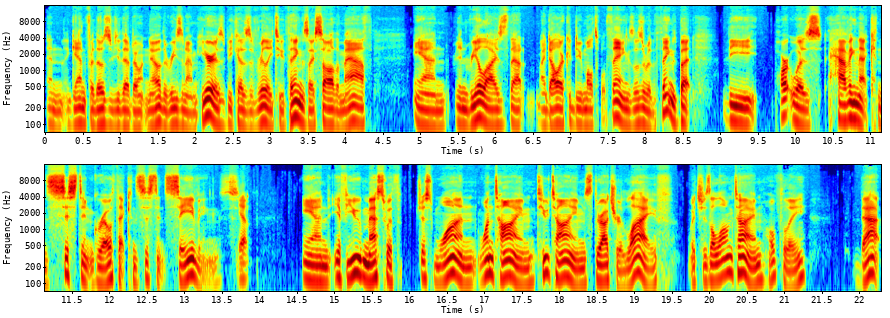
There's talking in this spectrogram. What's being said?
and again, for those of you that don't know, the reason I'm here is because of really two things. I saw the math, and and realized that my dollar could do multiple things. Those were the things, but the part was having that consistent growth, that consistent savings. Yep. And if you mess with just one one time, two times throughout your life, which is a long time, hopefully, that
